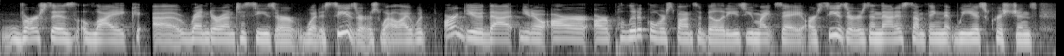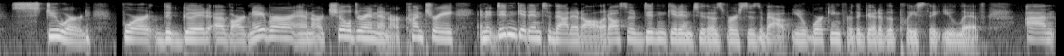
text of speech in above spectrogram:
verses like uh, render unto Caesar what is Caesar's. Well, I would argue that you know our our political responsibilities, you might say, are Caesar's, and that is something that we as Christians steward for the good of our neighbor and our children and our country. And it didn't get into that at all. It also didn't get into those verses about you know working for the good of the place that you live. Um,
